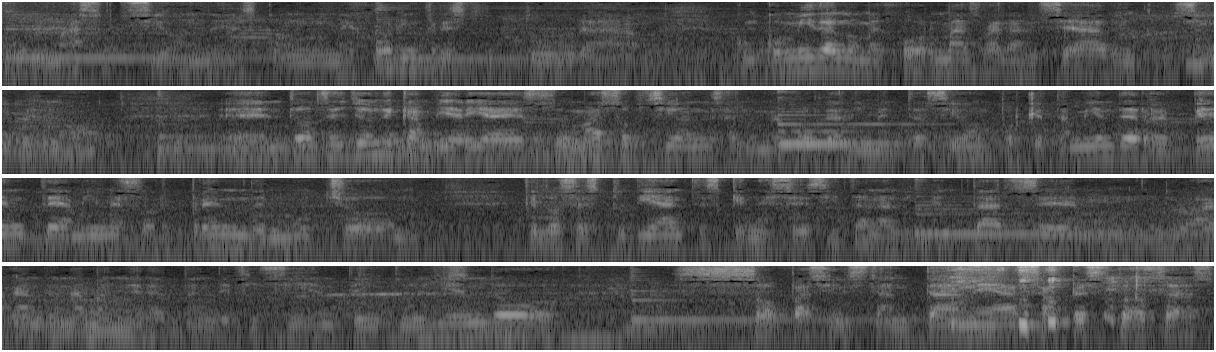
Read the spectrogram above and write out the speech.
con más opciones, con mejor infraestructura, comida a lo mejor más balanceado inclusive, ¿no? Eh, entonces yo le cambiaría eso, más opciones a lo mejor de alimentación, porque también de repente a mí me sorprende mucho que los estudiantes que necesitan alimentarse mm, lo hagan de una manera tan deficiente, incluyendo sopas instantáneas, apestosas,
